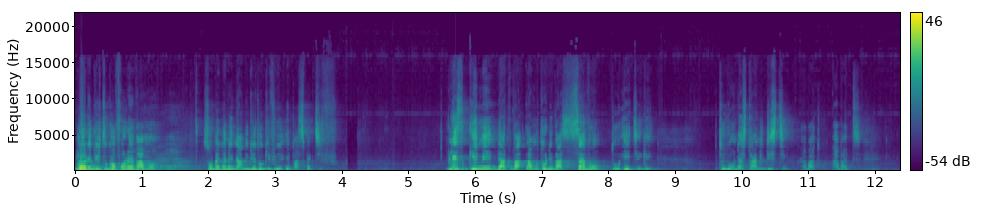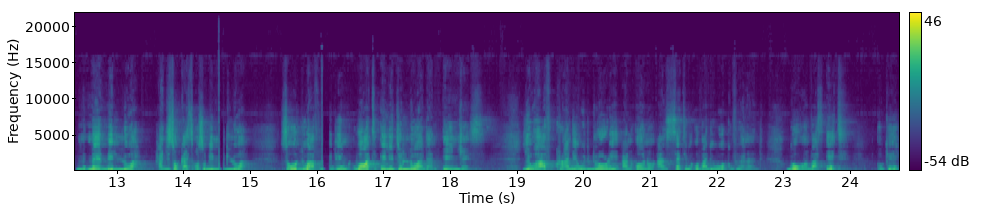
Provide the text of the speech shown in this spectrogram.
Glory be to God forevermore. So, but let me now begin to give you a perspective. Please give me that. I'm going to read verse 7 to 8 again. So you understand this thing about, about men made lower. And Jesus Christ also being made lower. So you have made him what? A little lower than angels. You have crowned him with glory and honor and set him over the work of your hand. Go on, verse 8. Okay?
